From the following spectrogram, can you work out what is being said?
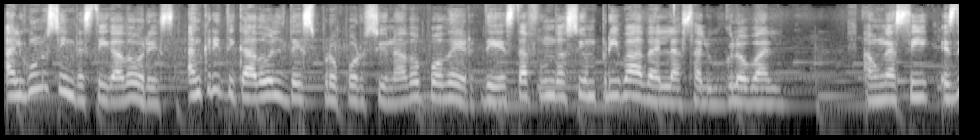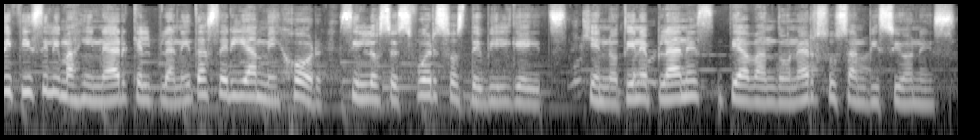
Algunos investigadores han criticado el desproporcionado poder de esta fundación privada en la salud global. Aún así, es difícil imaginar que el planeta sería mejor sin los esfuerzos de Bill Gates, quien no tiene planes de abandonar sus ambiciones.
